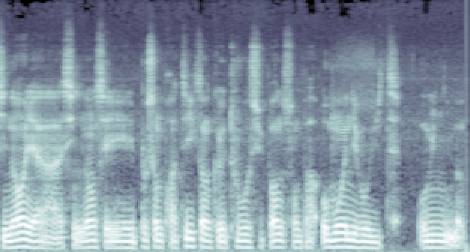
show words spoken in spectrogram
Sinon, y a, sinon c'est potions de pratique tant que tous vos supports ne sont pas au moins au niveau 8, au minimum.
